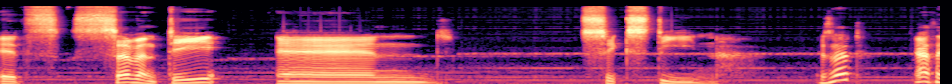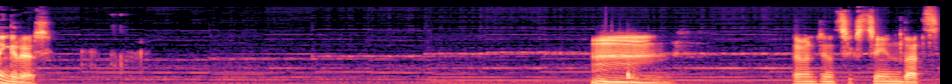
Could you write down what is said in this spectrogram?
It's 70 and 16. Is it? I think it is. Hmm. 17, 16, that's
